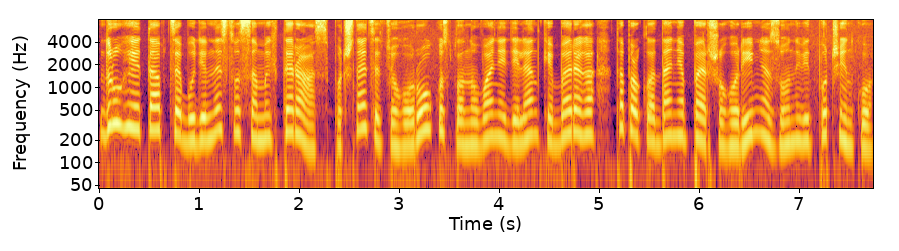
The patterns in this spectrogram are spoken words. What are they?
Другий етап це будівництво самих терас. Почнеться цього року з планування ділянки берега та прокладання першого рівня зони відпочинку.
